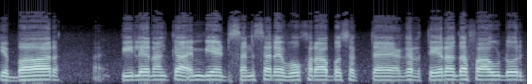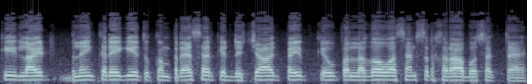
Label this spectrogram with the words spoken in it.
के बाहर पीले रंग का एम्बियट सेंसर है, वो ख़राब हो सकता है। अगर तेरह दफ़ा आउटडोर की लाइट ब्लैंक करेगी तो कंप्रेसर के डिस्चार्ज पाइप के ऊपर लगा हुआ सेंसर ख़राब हो सकता है।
